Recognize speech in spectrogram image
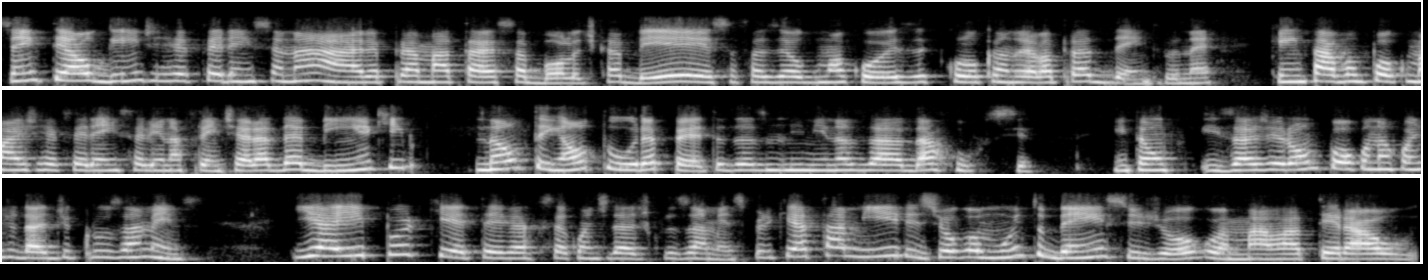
sem ter alguém de referência na área para matar essa bola de cabeça, fazer alguma coisa colocando ela para dentro, né? Quem estava um pouco mais de referência ali na frente era a Debinha, que não tem altura perto das meninas da, da Rússia. Então, exagerou um pouco na quantidade de cruzamentos. E aí, por que teve essa quantidade de cruzamentos? Porque a Tamires jogou muito bem esse jogo, uma lateral,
